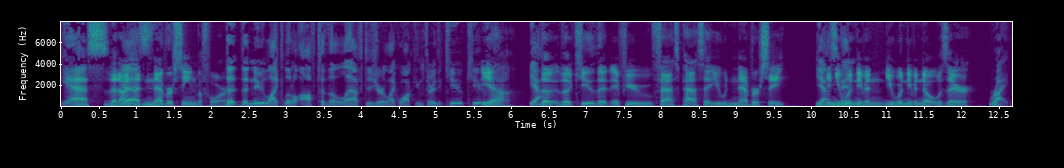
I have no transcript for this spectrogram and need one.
Yes, that I had never seen before. the the new like little off to the left as you're like walking through the queue. Queue. yeah, Yeah. The the queue that if you fast pass it, you would never see, yes, and you wouldn't even you wouldn't even know it was there. right.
